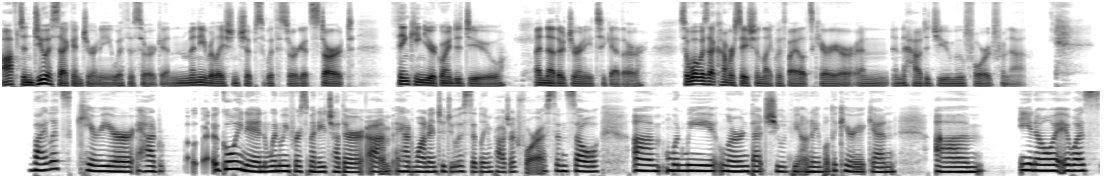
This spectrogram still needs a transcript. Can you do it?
often do a second journey with a surrogate. And many relationships with surrogates start thinking you're going to do another journey together. So what was that conversation like with Violet's carrier and and how did you move forward from that? Violet's carrier had uh, going in when we first met each other um, had wanted to do a sibling project for us and so um, when we learned that she would be unable to carry again um, you know it was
